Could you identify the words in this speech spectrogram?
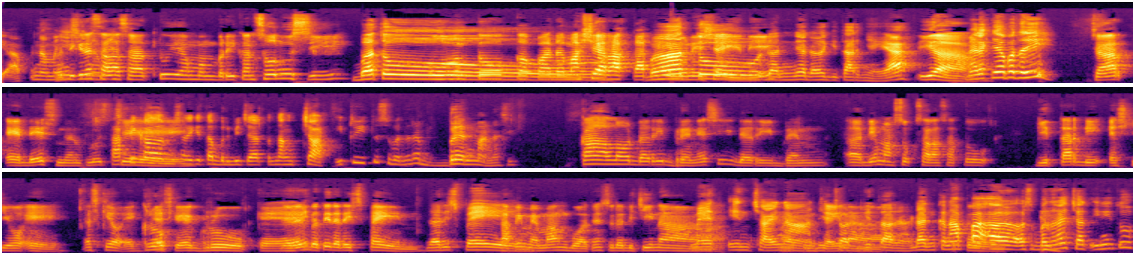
apa namanya? Berarti kita namanya? salah satu yang memberikan solusi Betul. untuk kepada masyarakat Betul. Indonesia ini. Dan ini adalah gitarnya ya. Iya. Mereknya apa tadi? Chart ED 90C. Tapi kalau misalnya kita berbicara tentang chart, itu itu sebenarnya brand mana sih? Kalau dari brandnya sih dari brand eh, dia masuk salah satu gitar di SQOE. SKOE Group SQOE Group. Oke. Jadi berarti dari Spain. dari Spain. Tapi memang buatnya sudah di Cina. made in China Made in di China. chart gitarnya. Dan kenapa Betul. eh, sebenarnya chart ini tuh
